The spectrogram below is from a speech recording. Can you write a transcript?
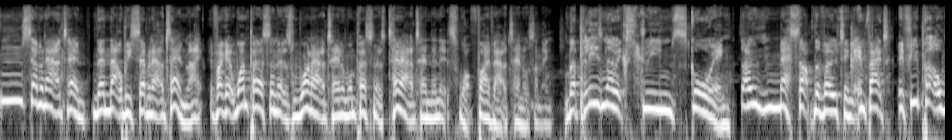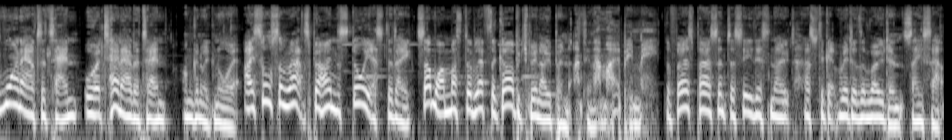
mm, 7 out of 10, then that'll be 7 out of 10, right? If I get one person that's 1 out of 10 and one person that's 10 out of 10, then it's what, 5 out of 10 or something. But please no extreme scoring. Don't mess up the voting. In fact, if you put a 1 out of 10 or a 10 out of 10, I'm going to ignore it. I saw some rats behind the store yesterday. Someone must have left the garbage bin open. I think that might have been me. The first person to see this note has to get rid of the rodents ASAP.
